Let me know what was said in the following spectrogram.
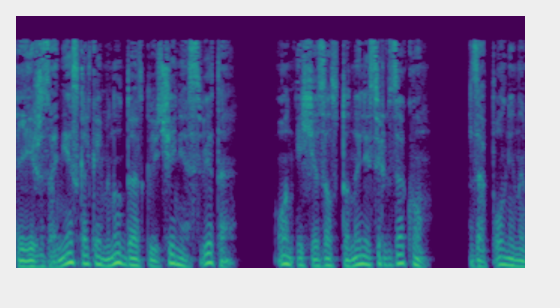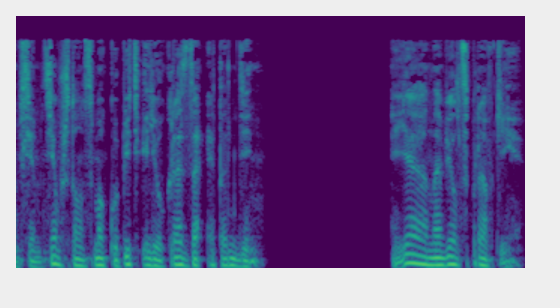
Лишь за несколько минут до отключения света он исчезал в туннеле с рюкзаком, заполненным всем тем, что он смог купить или украсть за этот день. Я навел справки.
